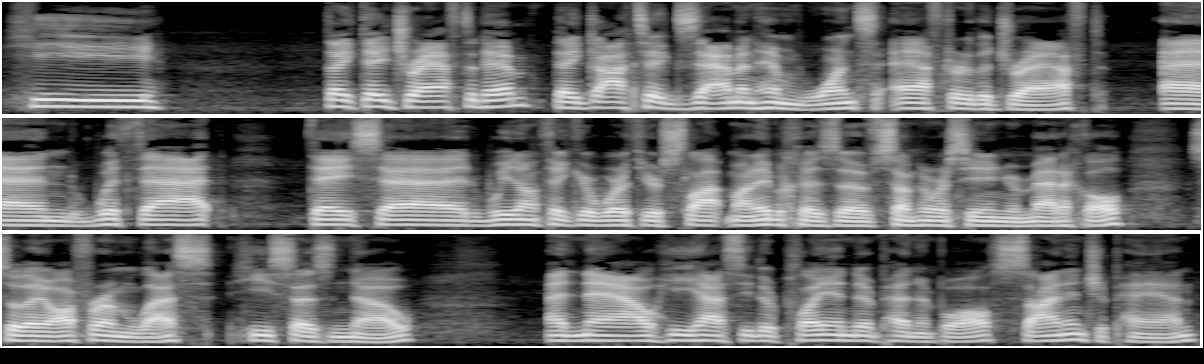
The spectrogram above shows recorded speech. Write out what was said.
he like they drafted him. They got to examine him once after the draft, and with that, they said we don't think you're worth your slot money because of something we're seeing in your medical. So they offer him less. He says no, and now he has to either play independent ball, sign in Japan,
